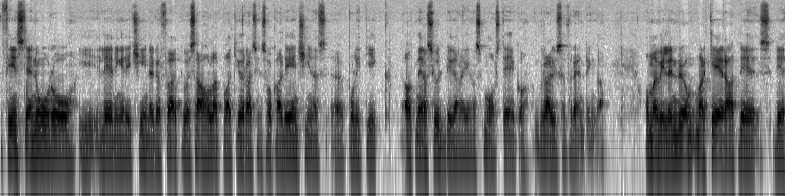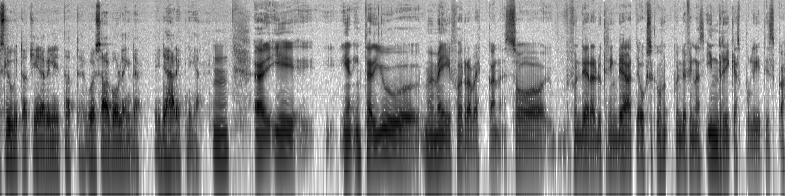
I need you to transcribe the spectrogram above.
finns det en oro i ledningen i Kina då för att USA håller på att göra sin så kallade en-Kinas-politik eh, äh, allt mer suddigare genom små steg och gradvisa förändringar. Och man vill nu markera att det, det är slut, att Kina vill inte att USA går längre i den här riktningen. Mm. Uh, i i en intervju med mig förra veckan så funderade du kring det att det också kunde finnas inrikespolitiska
